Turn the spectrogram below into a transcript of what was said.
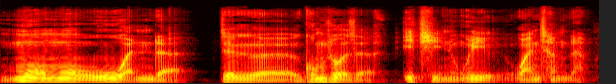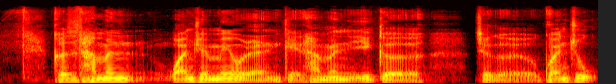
默默无闻的这个工作者一起努力完成的。可是他们完全没有人给他们一个这个关注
